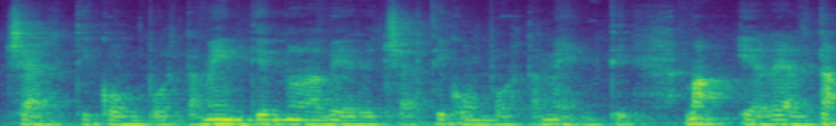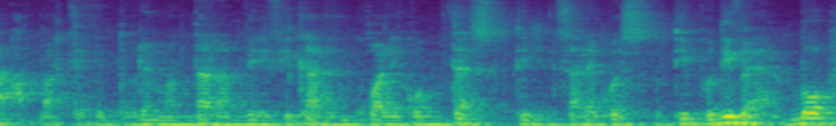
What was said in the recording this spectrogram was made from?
certi comportamenti e non avere certi comportamenti, ma in realtà, a parte che dovremmo andare a verificare in quale contesto utilizzare questo tipo di verbo,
